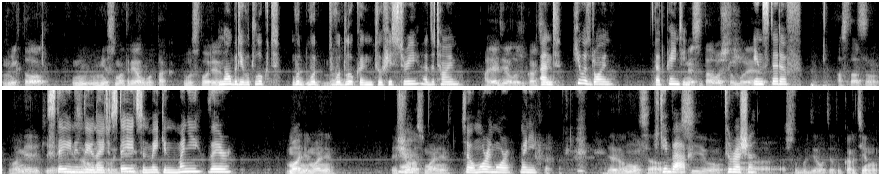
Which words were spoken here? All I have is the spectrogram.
Никто н- не смотрел вот так в историю. Nobody would looked would would, No. would look into history at the time, А я делал эту картину. and he was drawing that painting Вместо того, чтобы instead of остаться в Америке staying и in the United зарабатывать States деньги. and making money there. Мани, мани, еще Yeah. раз мани. So more and more money. Я вернулся He came в back Россию, to Russia. а, чтобы делать эту картину.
